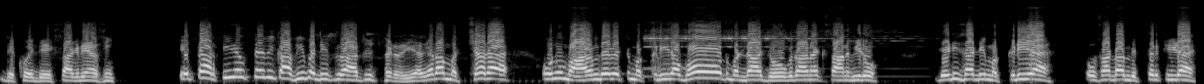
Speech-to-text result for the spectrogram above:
ਦੇਖੋ ਇਹ ਦੇਖ ਸਕਦੇ ਆ ਅਸੀਂ। ਇਹ ਧਰਤੀ ਦੇ ਉੱਤੇ ਵੀ ਕਾਫੀ ਵੱਡੀ ਤਾਦਾਦ ਵਿੱਚ ਫਿਰ ਰਹੀ ਹੈ ਜਿਹੜਾ ਮੱਛਰ ਹੈ ਉਹਨੂੰ ਮਾਰਨ ਦੇ ਵਿੱਚ ਮੱਕੜੀ ਦਾ ਬਹੁਤ ਵੱਡਾ ਯੋਗਦਾਨ ਹੈ ਕਿਸਾਨ ਵੀਰੋ। ਜਿਹੜੀ ਸਾਡੀ ਮੱਕੜੀ ਹੈ ਉਹ ਸਾਡਾ ਮਿੱਤਰ ਕੀੜਾ ਹੈ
